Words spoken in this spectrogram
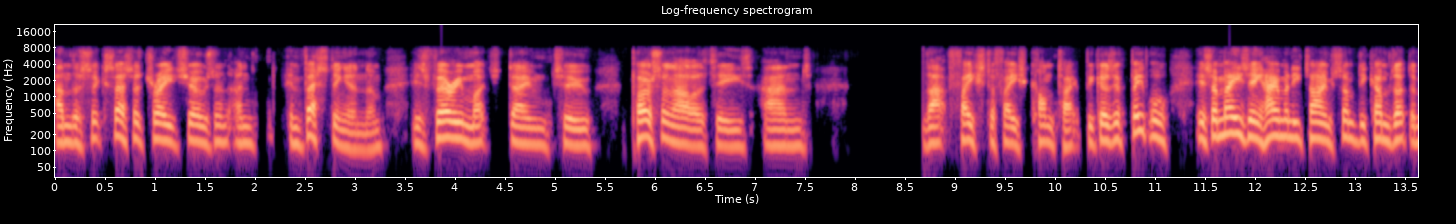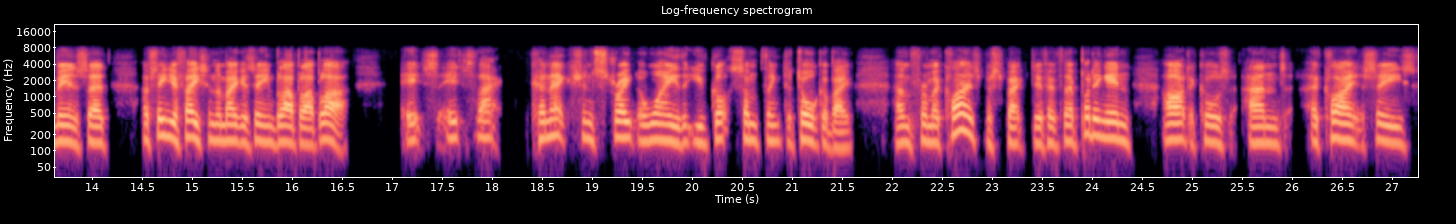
and the success of trade shows and, and investing in them is very much down to personalities and that face to face contact because if people it's amazing how many times somebody comes up to me and said i've seen your face in the magazine blah blah blah. It's it's that connection straight away that you've got something to talk about. And from a client's perspective if they're putting in articles and a client sees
